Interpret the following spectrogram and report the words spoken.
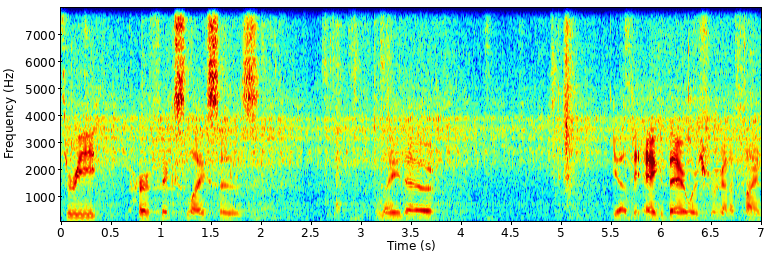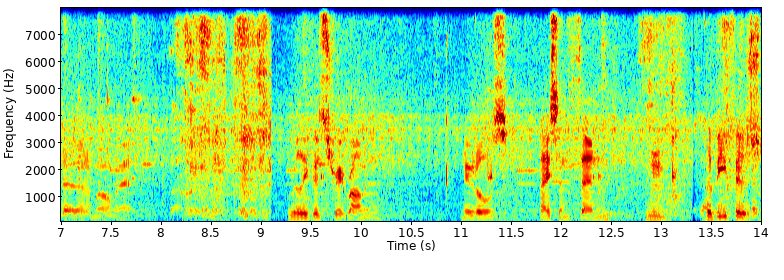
Three perfect slices laid out. You got the egg there, which we're gonna find out in a moment. But really good straight ramen noodles, nice and thin. The beef is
